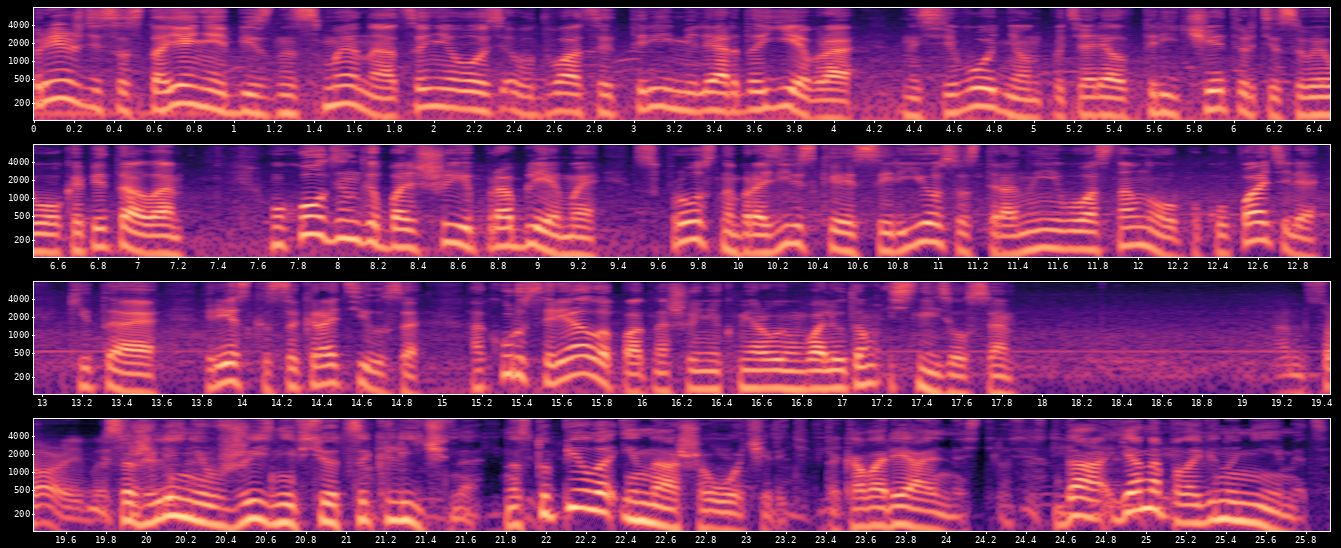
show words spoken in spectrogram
Прежде состояние бизнесмена оценивалось в 23 миллиарда евро. На сегодня он потерял три четверти своего капитала. У холдинга большие проблемы. Спрос на бразильское сырье со стороны его основного покупателя, Китая, резко сократился, а курс реала по отношению к мировым валютам снизился. К сожалению, в жизни все циклично. Наступила и наша очередь. Такова реальность. Да, я наполовину немец.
